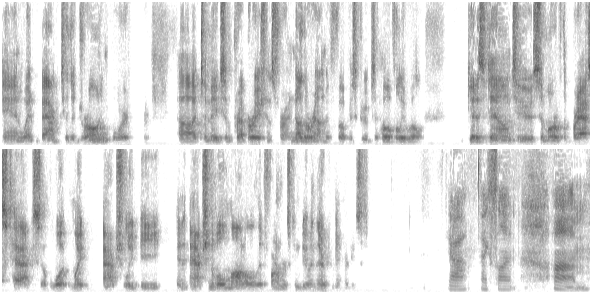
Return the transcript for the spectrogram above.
and went back to the drawing board uh, to make some preparations for another round of focus groups that hopefully will get us down to some more of the brass tacks of what might actually be an actionable model that farmers can do in their communities. Yeah, excellent. Um,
